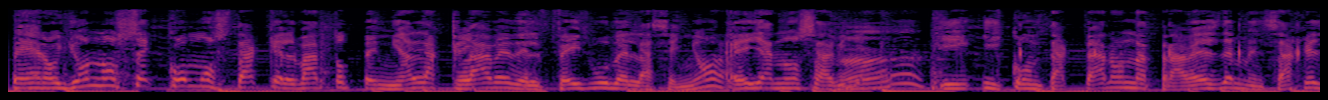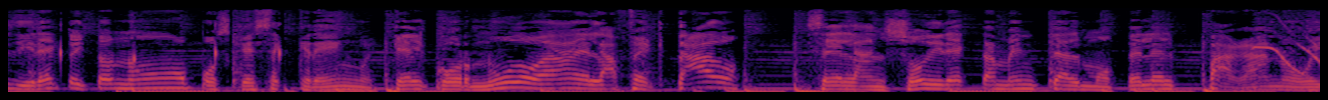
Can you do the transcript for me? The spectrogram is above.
Pero yo no sé cómo está que el vato tenía la clave del Facebook de la señora. Ella no sabía. Ah. Y, y, contactaron a través de mensajes directos y todo. No, pues ¿qué se creen, güey? Que el cornudo, ah, el afectado, se lanzó directamente al motel El Pagano, güey.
